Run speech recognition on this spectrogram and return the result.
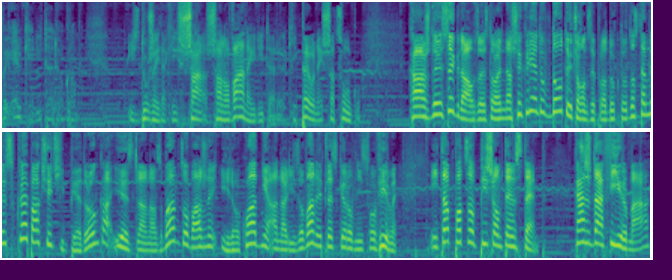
wielkiej litery ogromnej i z dużej takiej sza szanowanej litery, takiej pełnej szacunku. Każdy sygnał ze strony naszych klientów dotyczący produktów dostępnych w sklepach sieci Biedronka jest dla nas bardzo ważny i dokładnie analizowany przez kierownictwo firmy. I to po co piszą ten wstęp? Każda firma,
